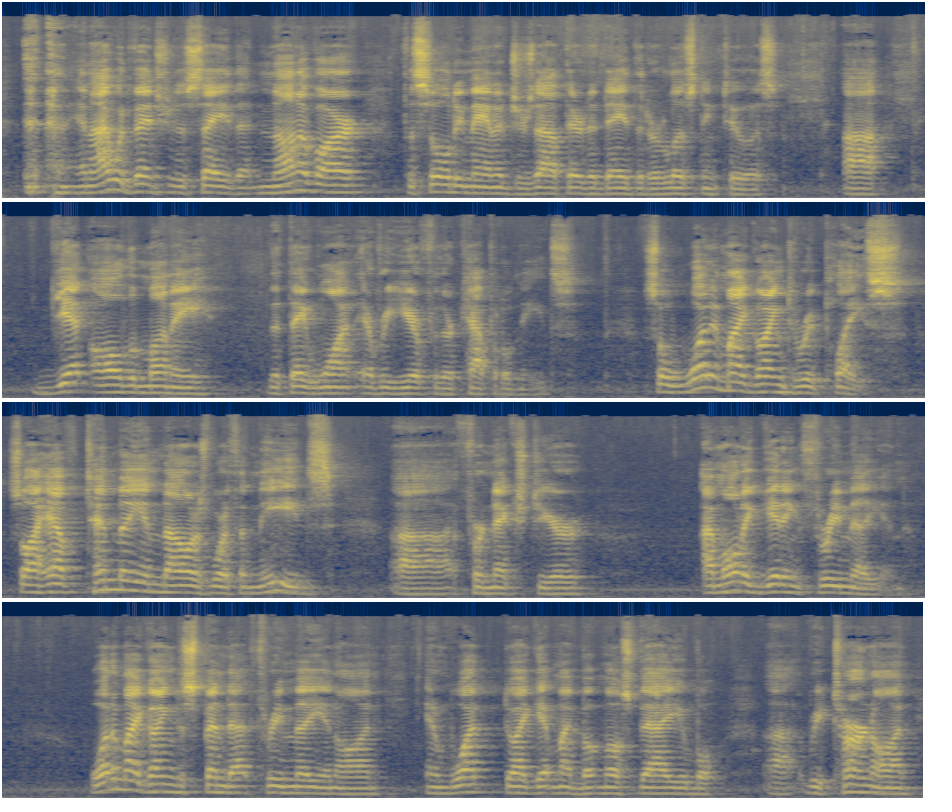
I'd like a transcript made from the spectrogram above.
and I would venture to say that none of our facility managers out there today that are listening to us uh, get all the money that they want every year for their capital needs. So, what am I going to replace? So, I have $10 million worth of needs uh, for next year. I'm only getting 3 million. What am I going to spend that 3 million on? And what do I get my most valuable uh, return on?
